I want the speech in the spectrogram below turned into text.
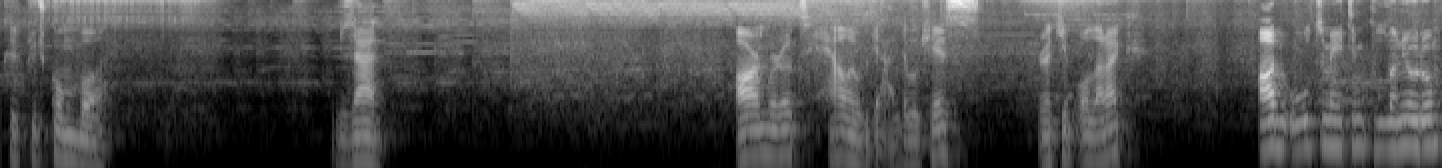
43 combo. Güzel. Armored Hallow geldi bu kez. Rakip olarak. Abi ultimate'imi kullanıyorum.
